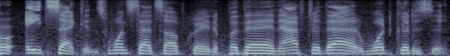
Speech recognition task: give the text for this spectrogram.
for eight seconds once that's upgraded. But then after that, what good is it?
